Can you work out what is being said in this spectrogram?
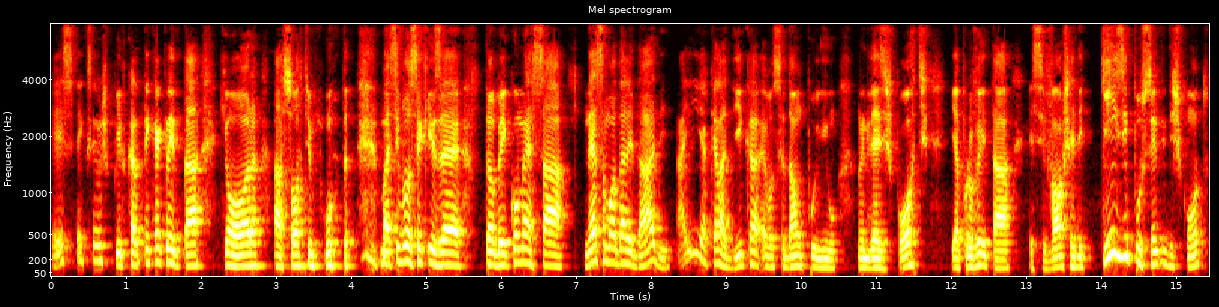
Esse tem que ser o espírito. O cara tem que acreditar que uma hora a sorte muda. Mas se você quiser também começar nessa modalidade, aí aquela dica é você dar um pulinho no N10 Esporte e aproveitar esse voucher de 15% de desconto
